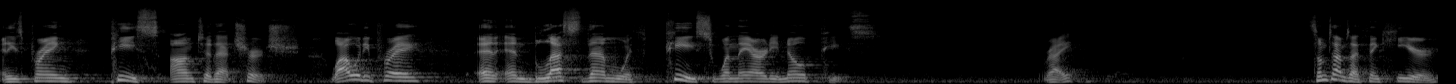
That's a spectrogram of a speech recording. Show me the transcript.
and he's praying peace onto that church. Why would he pray and, and bless them with peace when they already know peace? Right? Sometimes I think here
